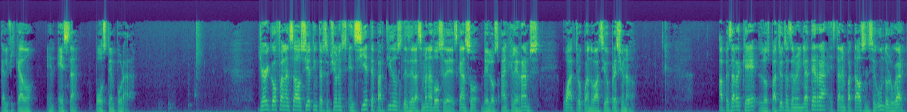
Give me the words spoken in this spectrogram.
calificado en esta postemporada. Jared Goff ha lanzado 7 intercepciones en 7 partidos desde la semana 12 de descanso de Los Ángeles Rams, 4 cuando ha sido presionado. A pesar de que los Patriotas de Nueva Inglaterra están empatados en segundo lugar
